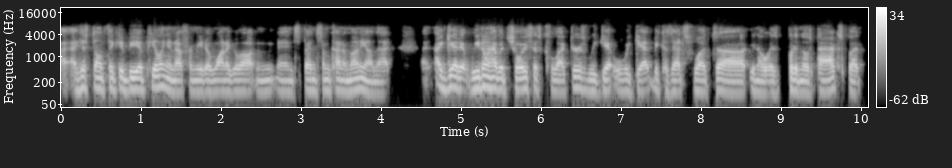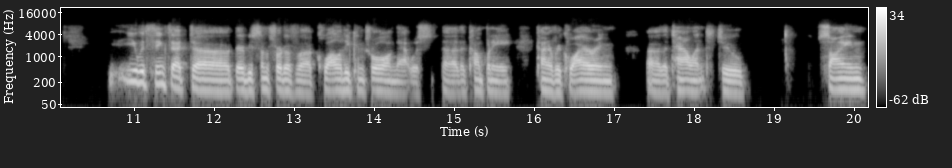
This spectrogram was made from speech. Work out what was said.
I, I, just don't think it'd be appealing enough for me to want to go out and, and spend some kind of money on that. I, I, get it. We don't have a choice as collectors. We get what we get because that's what, uh, you know, is put in those packs. But you would think that uh, there'd be some sort of uh, quality control on that was uh, the company kind of requiring uh, the talent to sign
